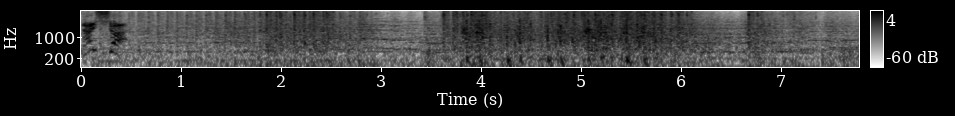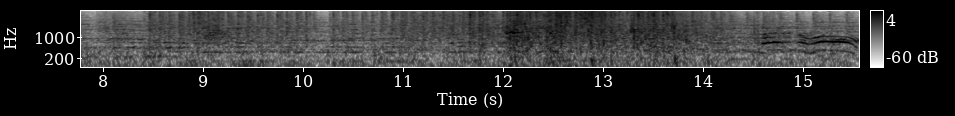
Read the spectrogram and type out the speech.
Nice shot! Fire in the hole!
